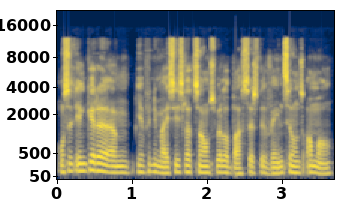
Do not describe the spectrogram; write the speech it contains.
Ons het een keer 'n um, een van die meisies laat saam speel op Busters, toe wense ons almal.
